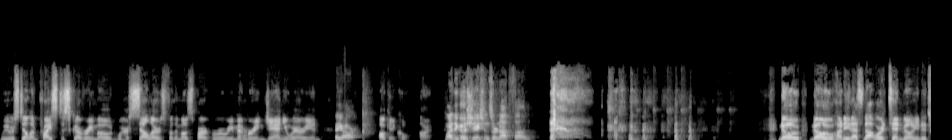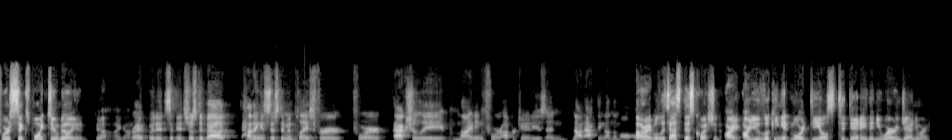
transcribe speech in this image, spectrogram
we were still in price discovery mode where sellers for the most part were remembering January and They are. okay, cool, all right. My negotiations are not fun. No, no, honey, that's not worth 10 million. It's worth 6.2 million. Yeah, I got it. Right, but it's it's just about having a system in place for for actually mining for opportunities and not acting on them all. All right, well, let's ask this question. Are are you looking at more deals today than you were in January?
